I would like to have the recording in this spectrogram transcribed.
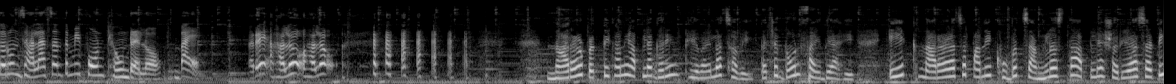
करून झाला असेल तर मी फोन ठेवून राहिलो. बाय. Hello hello. नारळ प्रत्येकाने आपल्या घरी ठेवायलाच हवे. त्याचे दोन फायदे आहे. एक नारळाचं पाणी खूपच चांगलं असतं आपल्या शरीरासाठी.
